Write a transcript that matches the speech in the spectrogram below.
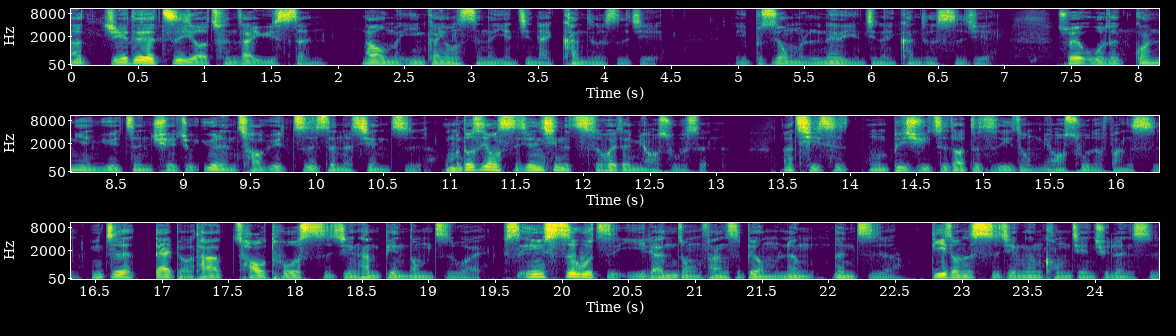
然后绝对的自由存在于神，那我们应该用神的眼睛来看这个世界，也不是用我们人类的眼睛来看这个世界。所以我的观念越正确，就越能超越自身的限制。我们都是用时间性的词汇在描述神，那其实我们必须知道，这只是一种描述的方式，因为这代表它超脱时间和变动之外。是因为事物只以两种方式被我们认认知了。第一种是时间跟空间去认识，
